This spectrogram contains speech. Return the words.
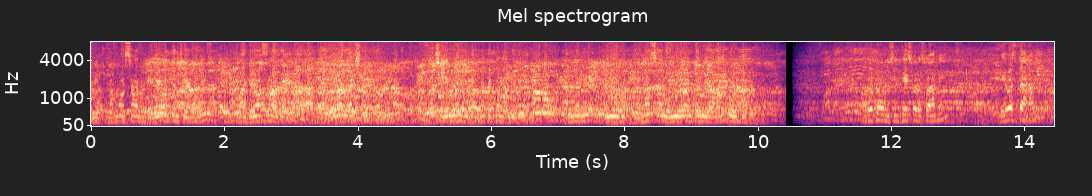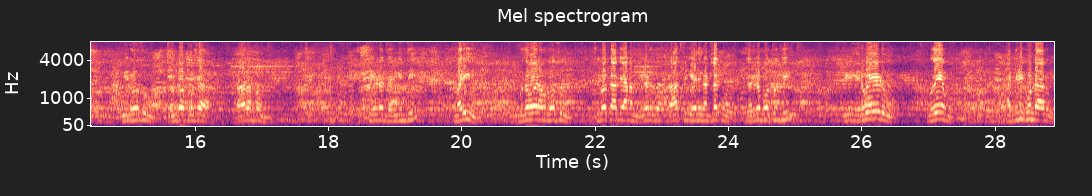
ఈ బ్రహ్మోత్సవాలను విజయవంతం చేయాలని మా దేవస్థానం తరఫున చైర్మన్ ధర్మకర్త మండలి అందరినీ ఈ బ్రహ్మోత్సవాలు విజయవంతం కోరుకుంటున్నాను కొరటూరు సిద్ధేశ్వర స్వామి దేవస్థానం. ఈరోజు గంగా పూజ ప్రారంభం చేయడం జరిగింది. మరి బుధవారం రోజు శివ కళ్యాణం ఏడు రాత్రి ఏడు గంటలకు జరగబోతుంది. ఈ- ఇరవై ఏడు ఉదయం అగ్నిగుండాలు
